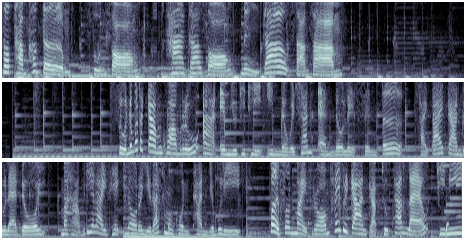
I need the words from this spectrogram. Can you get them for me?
สอบถามเพิ่มเติม 02 592 1933 ศูนย์นวัตกรรมความรู้ RMUTT Innovation and Knowledge Center ภายใต้การดูแลโดย มหาวิทยาลัยเทคโนโลยีราชมงคลธัญบุรี เปิดโซนใหม่พร้อมให้บริการกับทุกท่านแล้วที่นี่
